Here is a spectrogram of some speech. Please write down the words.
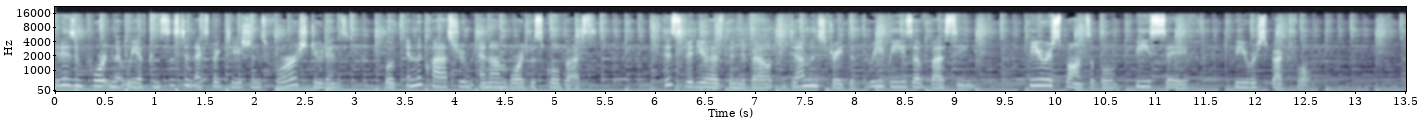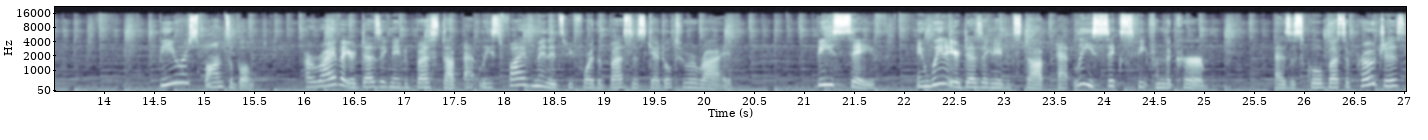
it is important that we have consistent expectations for our students, both in the classroom and on board the school bus. This video has been developed to demonstrate the three B's of busing be responsible, be safe, be respectful. Be responsible. Arrive at your designated bus stop at least five minutes before the bus is scheduled to arrive. Be safe and wait at your designated stop at least six feet from the curb. As the school bus approaches,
